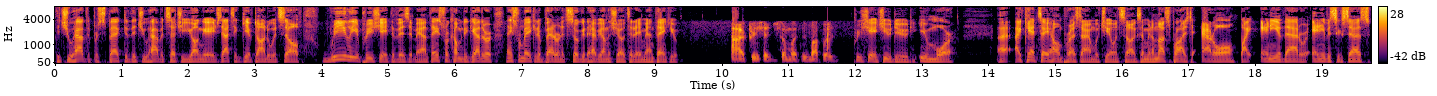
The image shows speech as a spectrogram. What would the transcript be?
that you have the perspective that you have at such a young age. That's a gift unto itself. Really appreciate the visit, man. Thanks for coming together. Thanks for making it better. And it's so good to have you on the show today, man. Thank you. I appreciate you so much. It's my pleasure. Appreciate you, dude, even more. I, I can't say how impressed I am with Jalen Suggs. I mean, I'm not surprised at all by any of that or any of his success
